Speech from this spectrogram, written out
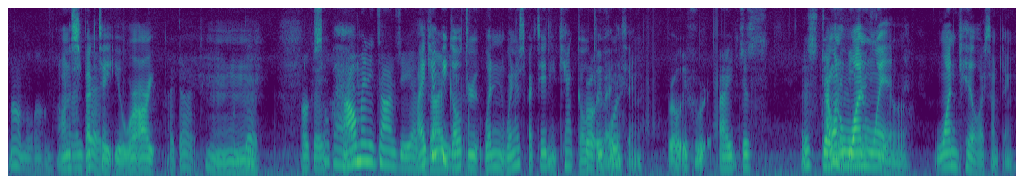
No, I'm alone. I want to dead. spectate you. Where are you? I died. Hmm. Dead. Okay. So bad. How many times do you have Why to can't we go here? through when when you're spectating? You can't go Bro, through anything. Bro, if we're. I just. I just I don't want wanna one win, yellow. one kill or something.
